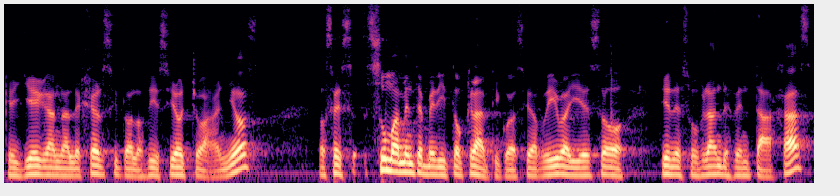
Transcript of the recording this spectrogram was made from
que llegan al ejército a los 18 años. Sea, es sumamente meritocrático hacia arriba y eso tiene sus grandes ventajas.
